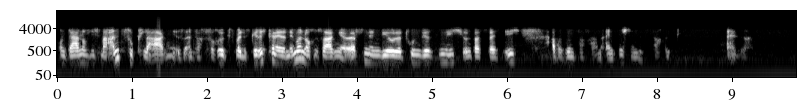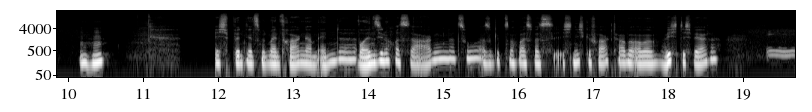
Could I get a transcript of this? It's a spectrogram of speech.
Und da noch nicht mal anzuklagen, ist einfach verrückt, weil das Gericht kann ja dann immer noch sagen, eröffnen wir oder tun wir es nicht und was weiß ich. Aber so ein Verfahren einzustellen, ist verrückt. Also. Mhm. Ich bin jetzt mit meinen Fragen am Ende. Wollen Sie noch was sagen dazu? Also gibt es noch was, was ich nicht gefragt habe, aber wichtig wäre? Mm,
